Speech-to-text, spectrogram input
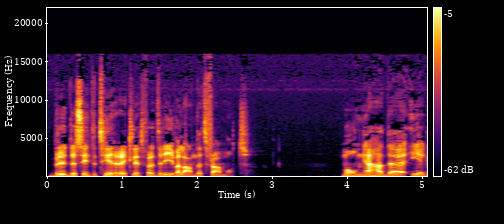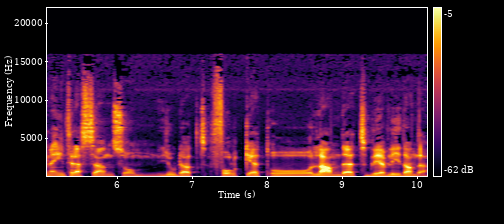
brydde sig inte tillräckligt för att driva landet framåt. Många hade egna intressen som gjorde att folket och landet blev lidande.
